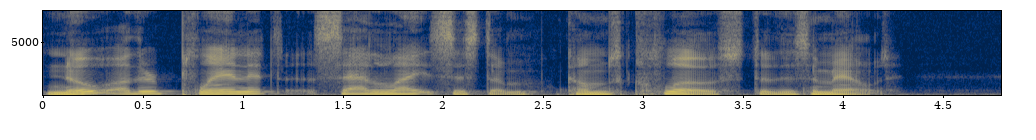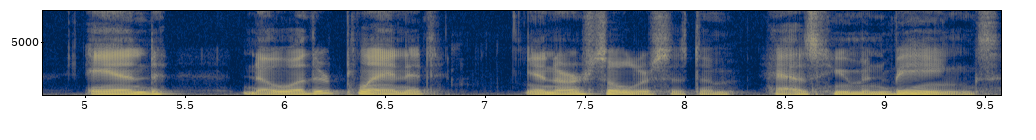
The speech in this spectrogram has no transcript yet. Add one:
No other planet satellite system comes close to this amount. And no other planet in our solar system has human beings,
